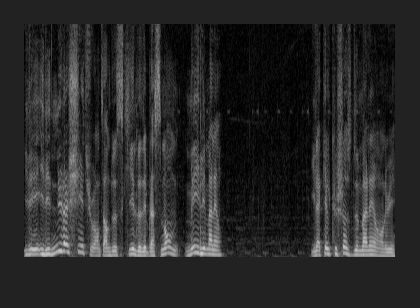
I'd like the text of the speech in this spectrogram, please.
Il est, il est nul à chier, tu vois, en termes de skill, de déplacement, mais il est malin. Il a quelque chose de malin en lui.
